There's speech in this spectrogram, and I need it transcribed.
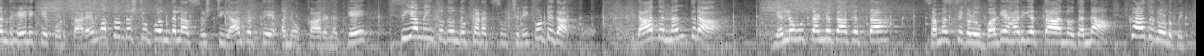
ಬಂದು ಹೇಳಿಕೆ ಕೊಡ್ತಾರೆ. ಮತ್ತೊಂದಷ್ಟು ಗೊಂದಲ ಸೃಷ್ಟಿಯಾಗತ್ತೆ ಅನ್ನೋ ಕಾರಣಕ್ಕೆ ಸಿಎಂ ಇಂಥದೊಂದು ಖಡಕ್ ಸೂಚನೆ ಕೊಟ್ಟಿದ್ದಾರೆ. ಇದಾದ ನಂತರ ಎಲ್ಲವೂ ತಣ್ಣಗಾಗತ್ತಾ, ಸಮಸ್ಯೆಗಳು ಬಗೆಹರಿಯತ್ತಾ ಅನ್ನೋದನ್ನ ಕಾದು ನೋಡಬೇಕು.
